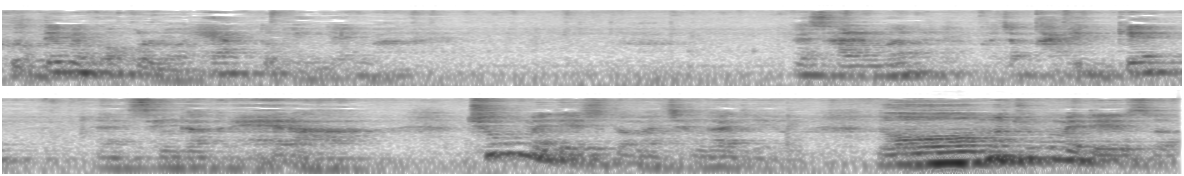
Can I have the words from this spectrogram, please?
그 때문에 거꾸로 해악도 굉장히 많아요. 그래서 삶을 그저 가볍게 예, 생각을 해라. 죽음에 대해서도 마찬가지예요. 너무 죽음에 대해서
